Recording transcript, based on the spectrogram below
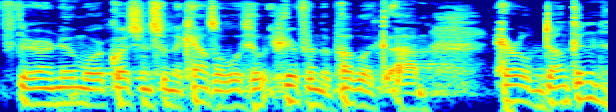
If there are no more questions from the council, we'll hear from the public. Um, Harold Duncan.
